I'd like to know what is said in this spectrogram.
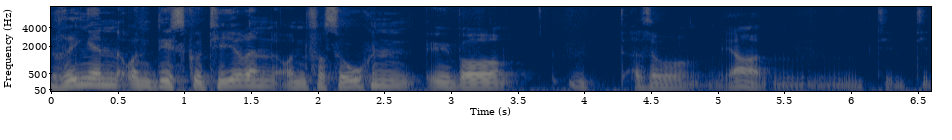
ringen und diskutieren und versuchen über also ja, die, die,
